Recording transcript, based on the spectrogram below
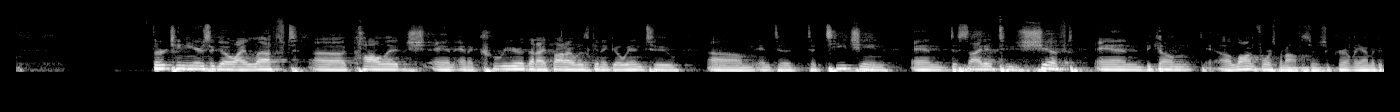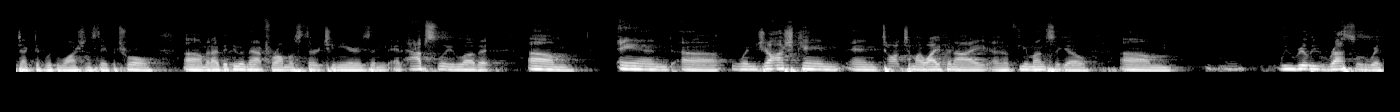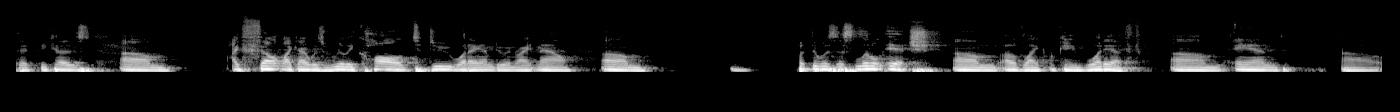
13 years ago, I left uh, college and, and a career that I thought I was going to go into, um, into to teaching, and decided to shift and become a law enforcement officer. So currently, I'm a detective with the Washington State Patrol, um, and I've been doing that for almost 13 years, and, and absolutely love it. Um, and uh, when Josh came and talked to my wife and I a few months ago, um, we really wrestled with it because um, I felt like I was really called to do what I am doing right now. Um, but there was this little itch um, of like, okay, what if? Um, and uh,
